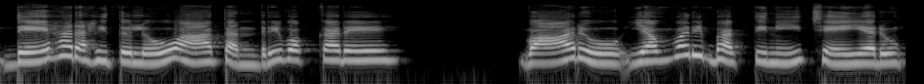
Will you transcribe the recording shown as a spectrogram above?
దేహరహితులు ఆ తండ్రి ఒక్కరే. వారు ఎవ్వరి భక్తిని చేయరు.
